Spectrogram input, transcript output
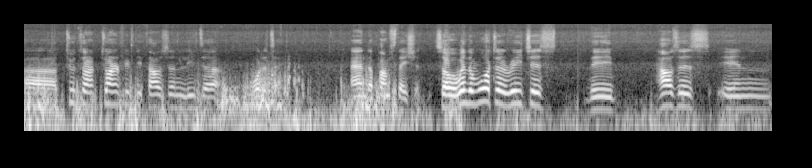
uh, 250,000 litre water tank and a pump station. So when the water reaches the houses in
